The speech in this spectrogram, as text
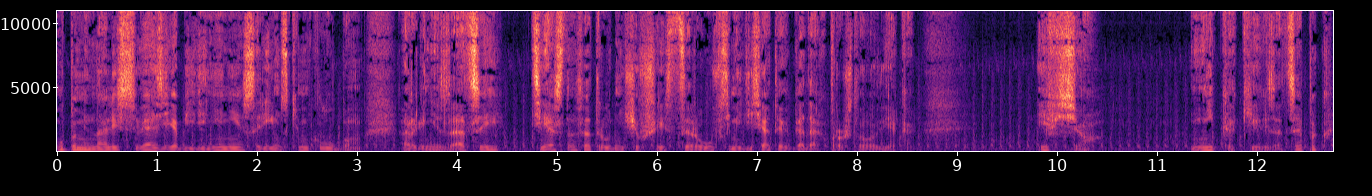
упоминались связи объединения с Римским клубом, организацией, тесно сотрудничавшей с ЦРУ в 70-х годах прошлого века – и все. Никаких зацепок,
